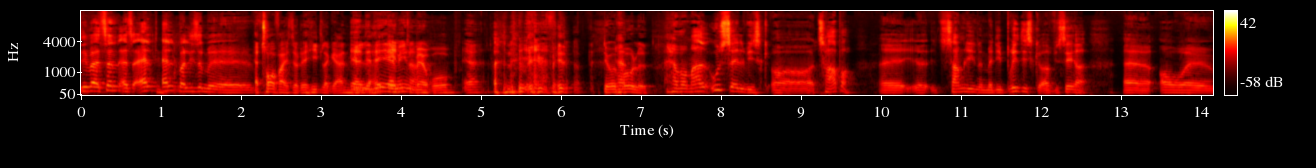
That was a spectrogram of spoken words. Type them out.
det var sådan, altså alt, alt var ligesom... Øh, Jeg tror faktisk, det var det, Hitler gerne Ja, ville det er det, have jeg endt mener. med at råbe. Ja. Det var målet. han var meget uselvisk og tapper, øh, øh, sammenlignet med de britiske officerer. Øh, og øh,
